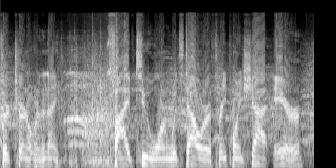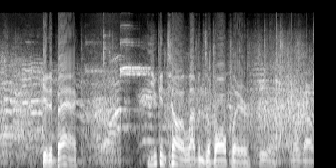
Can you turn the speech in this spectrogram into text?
Third turnover of the night. 5-2 Warren Woods Tower, a three-point shot, air. Get it back. You can tell 11's a ball player. Is, no doubt.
